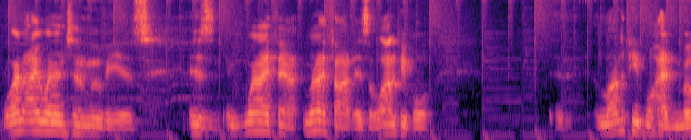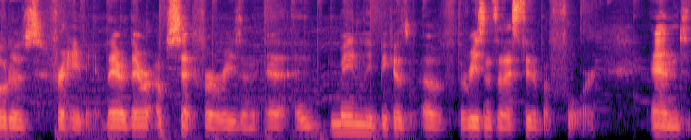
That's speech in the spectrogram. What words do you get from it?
what I went into the movie is is what I thought. What I thought is a lot of people, a lot of people had motives for hating it. They they were upset for a reason, uh, mainly because of the reasons that I stated before. And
